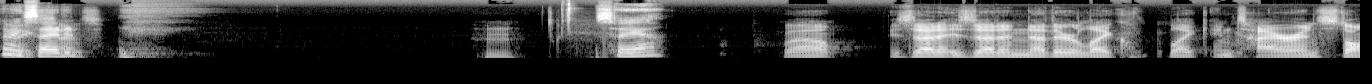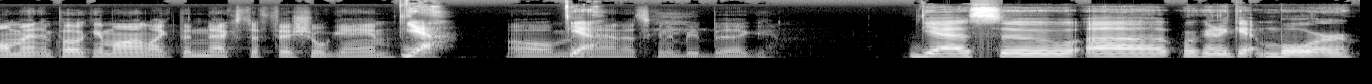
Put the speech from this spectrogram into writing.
I'm excited. sense. So, yeah. Well, is that is that another like like entire installment in Pokemon, like the next official game? Yeah. Oh man, Yeah. that's gonna be big. Yeah, so uh, we're going to get more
